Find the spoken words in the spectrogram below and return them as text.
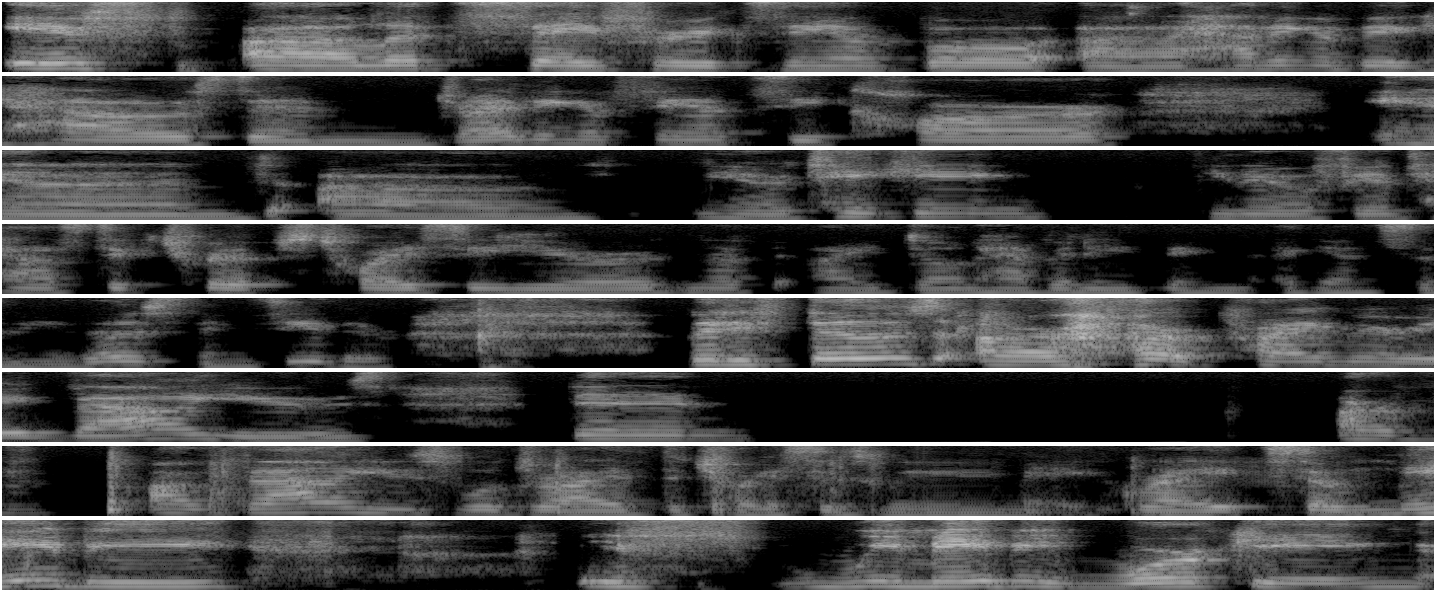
if uh, let's say for example uh, having a big house and driving a fancy car and um, you know taking you know, fantastic trips twice a year. I don't have anything against any of those things either. But if those are our primary values, then our our values will drive the choices we make, right? So maybe if we may be working,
